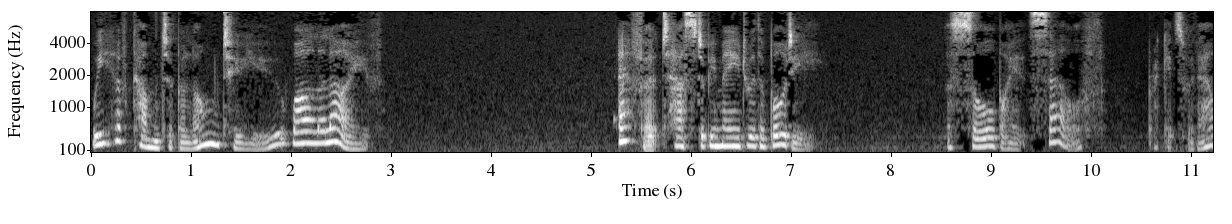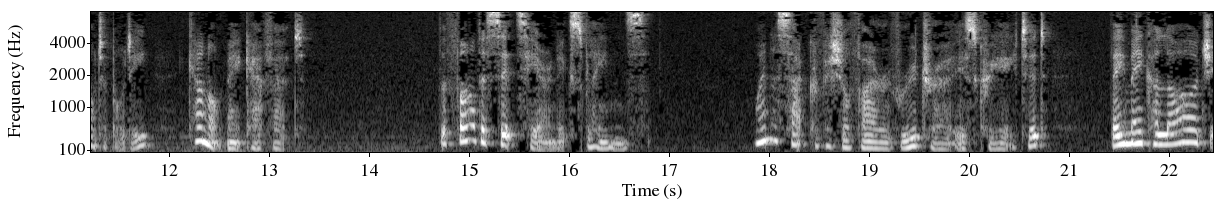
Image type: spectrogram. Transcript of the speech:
we have come to belong to you while alive. Effort has to be made with a body. A soul by itself, brackets without a body, cannot make effort. The Father sits here and explains. When a sacrificial fire of Rudra is created, they make a large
